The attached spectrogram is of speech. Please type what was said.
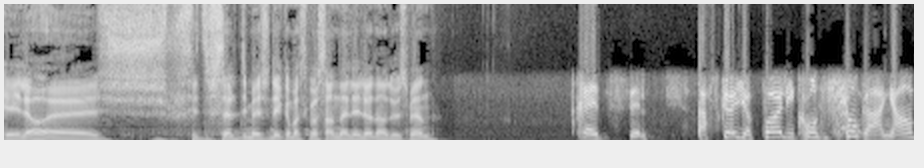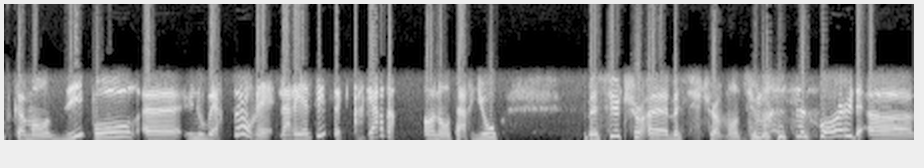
Et là, euh, c'est difficile d'imaginer comment est-ce va s'en aller là dans deux semaines. Très difficile. Parce qu'il n'y a pas les conditions gagnantes, comme on dit, pour euh, une ouverture. Mais la réalité, c'est que, regarde en, Ontario, Monsieur Trump, Monsieur Trump, mon Dieu, Monsieur Ford a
